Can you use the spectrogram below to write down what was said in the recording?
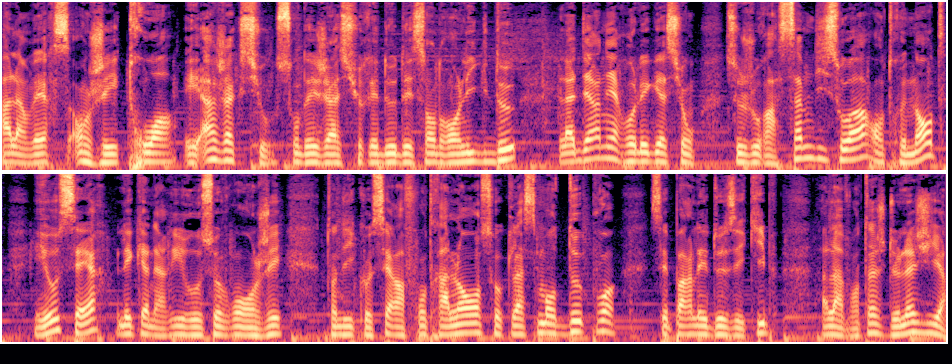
A l'inverse, Angers, 3 et Ajaccio sont déjà assurés de descendre en Ligue 2. La dernière relégation se jouera samedi soir entre Nantes et Auxerre. Les Canaries recevront Angers, tandis qu'Auxerre affrontera Lens au classement 2 points par les deux équipes à l'avantage de la GIA.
